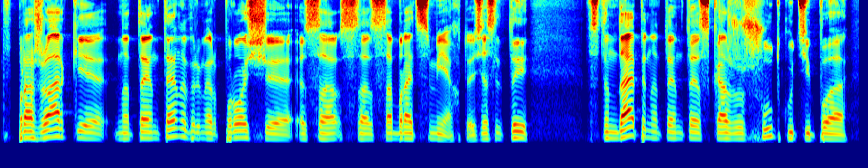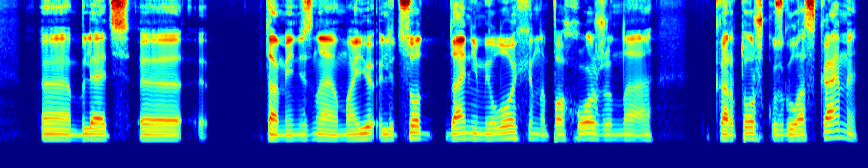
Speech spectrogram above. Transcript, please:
в прожарке на ТНТ, например, проще со- со- собрать смех. То есть, если ты в стендапе на ТНТ скажешь шутку, типа, э, блядь, э, э, там, я не знаю, мое лицо Дани Милохина похоже на картошку с глазками.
